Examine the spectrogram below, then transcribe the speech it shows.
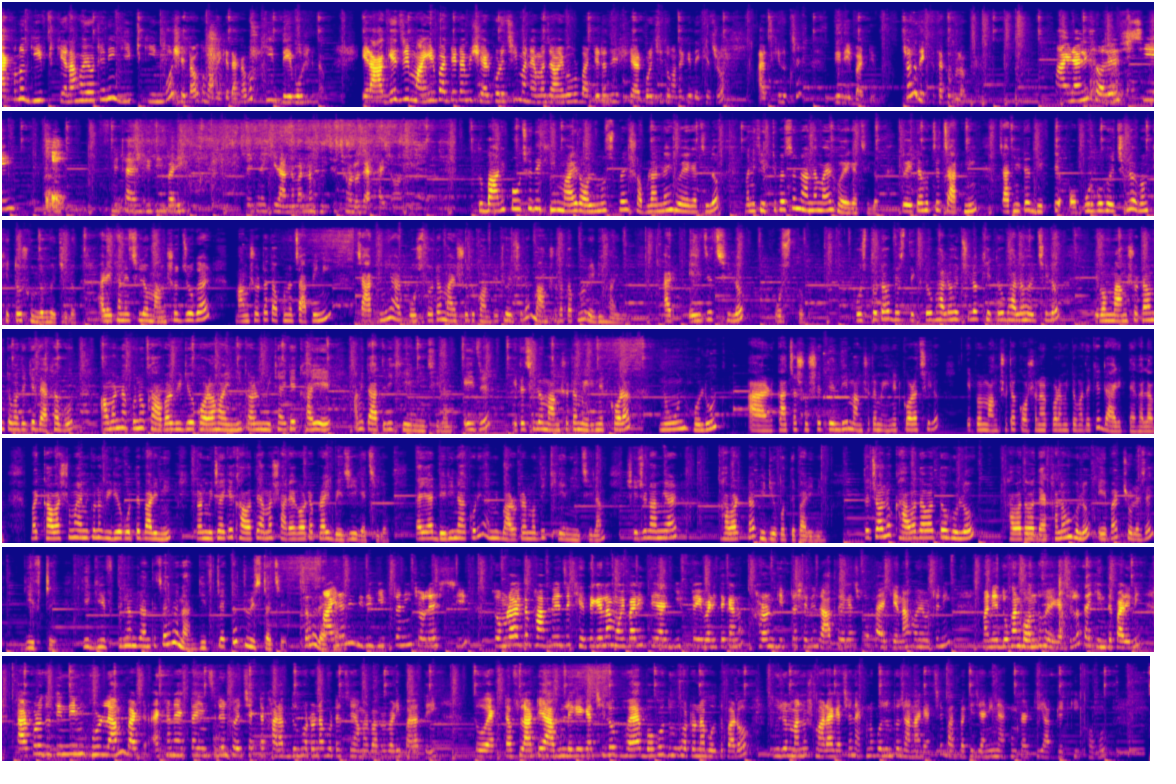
এখনও গিফট কেনা হয়ে ওঠেনি গিফট কিনবো সেটাও তোমাদেরকে দেখাবো, কি দেবো সেটাও এর আগে যে মায়ের বার্থডেটা আমি শেয়ার করেছি মানে আমার জামাইবাবুর বার্থডেটা যে শেয়ার করেছি, তোমাদেরকে দেখেছ, আজকে হচ্ছে দিদির বার্থডে চলো দেখতে থাকো ব্লগটা ফাইনালি চলে এসেছি। মিঠাই দিদির বাড়ি। সেখানে কি রান্না বান্না হচ্ছে চলো দেখাই তোমাদের। তো বাড়ি পৌঁছে দেখি মায়ের অলমোস্ট প্রায় সব রান্নাই হয়ে গেছিল মানে ফিফটি পার্সেন্ট রান্না মায়ের হয়ে গেছিল। তো এটা হচ্ছে চাটনি। চাটনিটা দেখতে অপূর্ব হয়েছিল এবং খেতেও সুন্দর হয়েছিল। আর এখানে ছিল মাংসর জোগাড়। মাংসটা তখনও চাপেনি। চাটনি আর পোস্তটা মায়ের শুধু কমপ্লিট হয়েছিল। মাংসটা তখনও রেডি হয়নি। আর এই যে ছিল পোস্ত। পোস্তটাও বেশ দেখতেও ভালো হয়েছিল, খেতেও ভালো হয়েছিল। এবং মাংসটা আমি তোমাদেরকে দেখাবো। আমার না কোনো খাবার ভিডিও করা হয়নি, কারণ মিঠাইকে খাইয়ে আমি তাড়াতাড়ি খেয়ে নিয়েছিলাম। এই যে, এটা ছিল মাংসটা মেরিনেট করা। নুন, হলুদ আর কাঁচা সর্ষের তেল দিয়ে মাংসটা মেরিনেট করা ছিল। এরপর মাংসটা কষানোর পর আমি তোমাদেরকে ডাইরেক্ট দেখালাম। বাট খাওয়ার সময় আমি কোনো ভিডিও করতে পারিনি, কারণ মিঠাইকে খাওয়াতে আমার সাড়ে এগারোটা প্রায় বেজিয়ে গেছিল। তাই আর দেরি না করে আমি বারোটার মধ্যেই খেয়ে নিয়েছিলাম। সেই জন্য আমি আর খাবারটা ভিডিও করতে পারিনি। তো চলো, খাওয়া দাওয়া তো হলো। খাওয়া দাওয়া দেখানোও হলো। এবার চলে যাই গিফটে কি গিফট দিলাম জানতে চাইবে না? গিফটে একটা টুইস্ট আছে। চলো ফাইনালি দিদির গিফটটা নিয়ে চলে এসেছি। তোমরা হয়তো ভাববে যে খেতে গেলাম ওই বাড়িতে আর গিফটটা এই বাড়িতে কেন? কারণ গিফটটা সেদিন রাত হয়ে গেছিল, তাই কেনা হয়ে ওঠেনি। মানে দোকান বন্ধ হয়ে গেছিল, তাই কিনতে পারিনি। তারপরে দু তিন দিন ঘুরলাম বাট এখানে একটা ইনসিডেন্ট হয়েছে, একটা খারাপ দুর্ঘটনা ঘটেছে আমার বাবার বাড়ি পাড়াতেই। তো একটা ফ্ল্যাটে আগুন লেগে গেছিল। ভয়াবহ দুর্ঘটনা বলতে পারো। দুজন মানুষ মারা গেছেন, এখনও পর্যন্ত জানা গেছে। বাদবাকি জানি না এখনকার কি আপডেট কি খবর।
